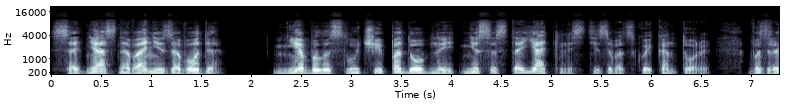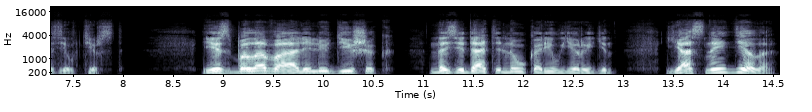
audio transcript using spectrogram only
Со дня основания завода не было случая подобной несостоятельности заводской конторы, возразил Тирст. Избаловали людишек, назидательно укорил Ерыгин. Ясное дело,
